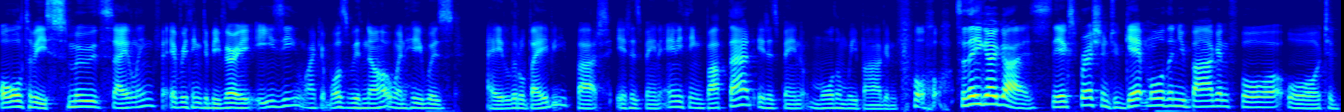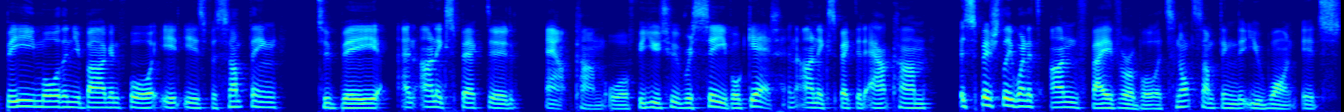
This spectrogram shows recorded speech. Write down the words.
all to be smooth sailing, for everything to be very easy, like it was with Noah when he was a little baby, but it has been anything but that. It has been more than we bargained for. so there you go, guys. The expression to get more than you bargained for or to be more than you bargained for, it is for something to be an unexpected outcome or for you to receive or get an unexpected outcome, especially when it's unfavorable. It's not something that you want, it's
